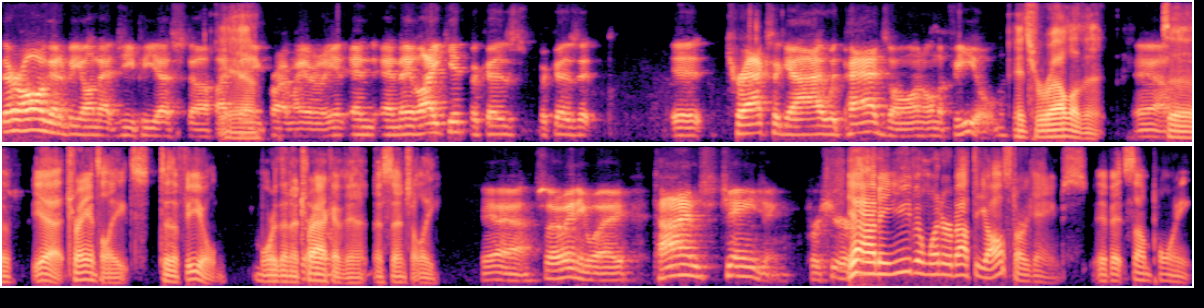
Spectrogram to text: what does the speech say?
they're all going to be on that GPS stuff. I yeah. think primarily, and, and and they like it because because it it tracks a guy with pads on on the field. It's relevant. Yeah. To yeah, it translates to the field more than a so, track event, essentially. Yeah. So anyway, times changing for sure. Yeah, I mean, you even wonder about the All Star games. If at some point,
